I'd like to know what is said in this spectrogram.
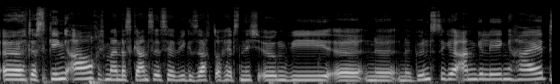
Äh, das ging auch. Ich meine, das Ganze ist ja, wie gesagt, auch jetzt nicht irgendwie äh, eine, eine günstige Angelegenheit,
